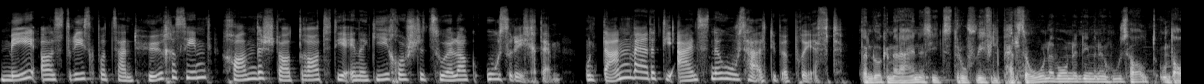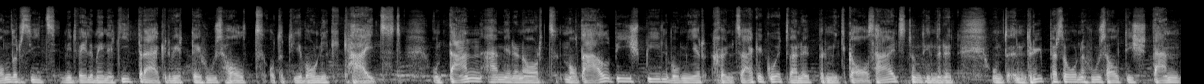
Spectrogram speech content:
mehr als 30 Prozent höher sind, kann der Stadtrat die Energiekostenzulage ausrichten. Und dann werden die einzelnen Haushalte überprüft. Dann schauen wir einerseits darauf, wie viele Personen wohnen in einem Haushalt und andererseits, mit welchem Energieträger wird der Haushalt oder die Wohnung geheizt. Und dann haben wir eine Art Modellbeispiel, wo wir können sagen gut, wenn jemand mit Gas heizt und, in einer, und ein Drei-Personen-Haushalt ist, dann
